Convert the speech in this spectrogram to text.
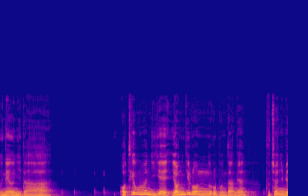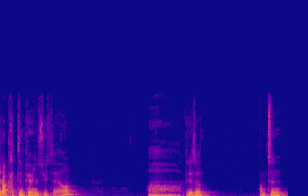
은혜 은이다. 어떻게 보면 이게 연기론으로 본다면 부처님이랑 같은 표현일 수 있어요. 아 그래서 아무튼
